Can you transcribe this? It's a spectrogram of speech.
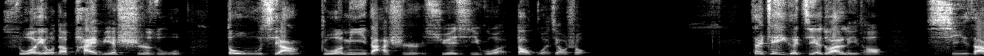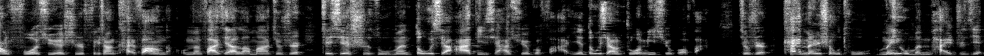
所有的派别始祖都向卓弥大师学习过道果教授。在这个阶段里头，西藏佛学是非常开放的。我们发现了吗？就是这些始祖们都向阿底峡学过法，也都向卓弥学过法，就是开门授徒，没有门派之见。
